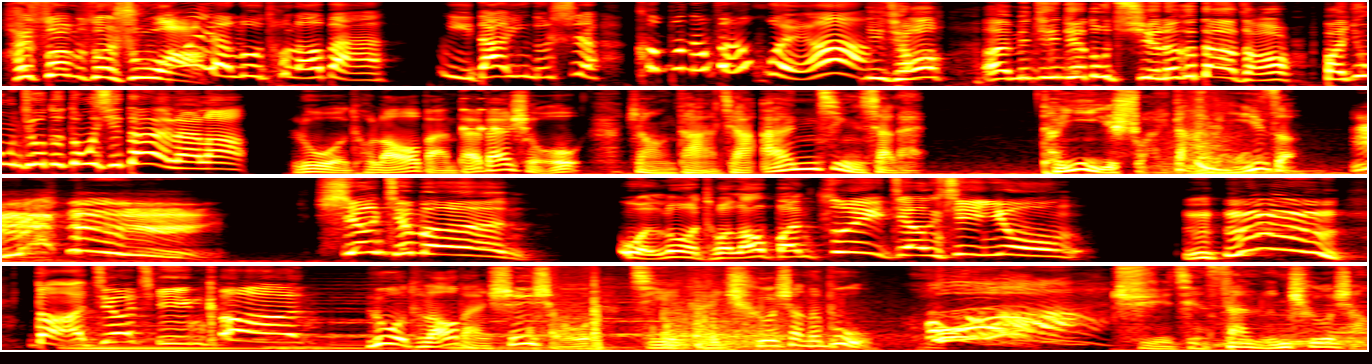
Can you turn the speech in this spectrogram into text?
还算不算数啊？对呀，骆驼老板，你答应的事可不能反悔啊！你瞧，俺们今天都起了个大早，把用旧的东西带来了。骆驼老板摆摆手，让大家安静下来。他一甩大鼻子，嗯哼，乡亲们。我骆驼老板最讲信用，嗯哼，大家请看。骆驼老板伸手揭开车上的布，嚯！只见三轮车上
